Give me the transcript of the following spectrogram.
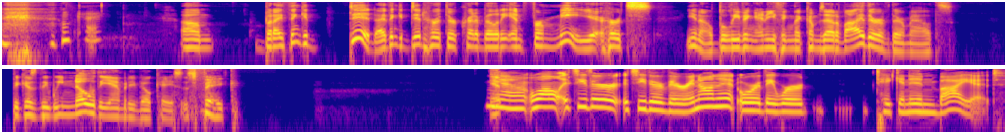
Okay. Um, but I think it did. I think it did hurt their credibility, and for me, it hurts. You know, believing anything that comes out of either of their mouths, because the, we know the Amityville case is fake. Yeah. Well, it's either it's either they're in on it or they were taken in by it.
